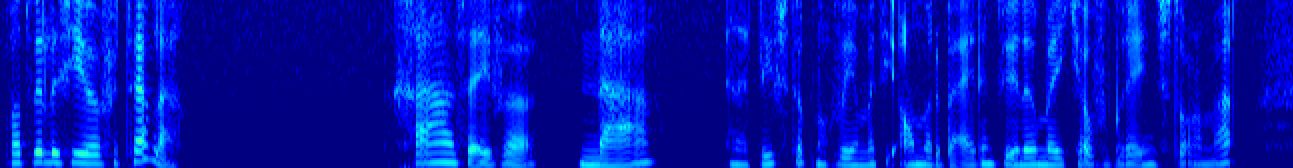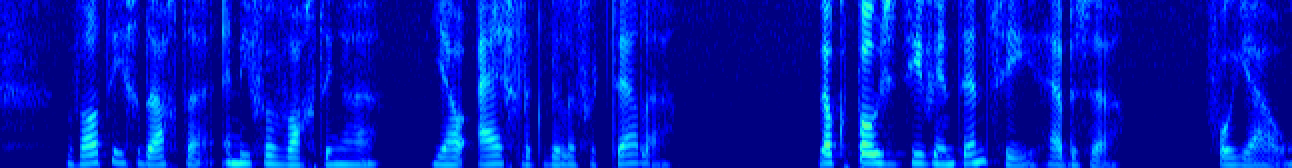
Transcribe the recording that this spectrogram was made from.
wat willen ze je vertellen? Ga eens even na. En het liefst ook nog weer met die anderen bij. Dan kun je er een beetje over brainstormen. Wat die gedachten en die verwachtingen jou eigenlijk willen vertellen. Welke positieve intentie hebben ze voor jou?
